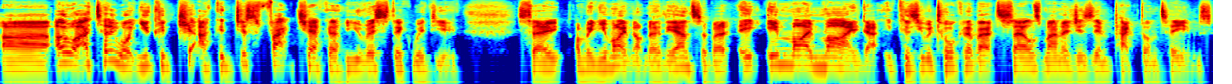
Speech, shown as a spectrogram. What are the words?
Uh, oh, I tell you what, you could ch- I could just fact check a heuristic with you. So, I mean, you might not know the answer, but in my mind, because you were talking about sales managers' impact on teams,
